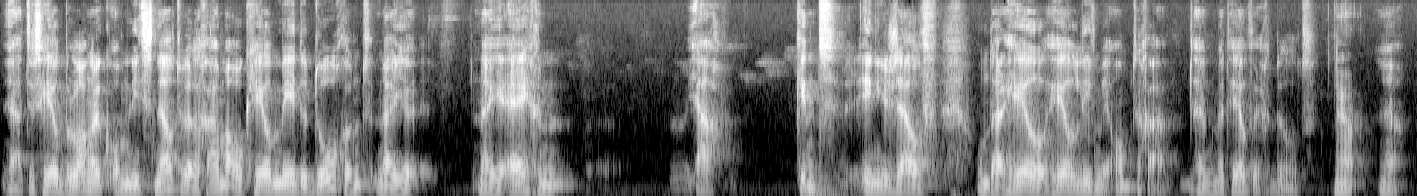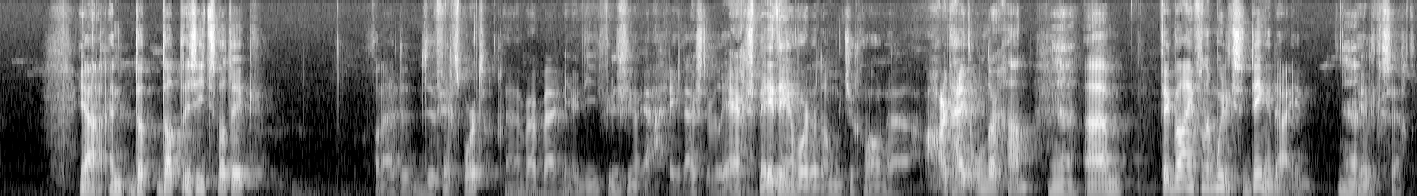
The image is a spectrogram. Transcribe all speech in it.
ja, het is heel belangrijk om niet snel te willen gaan, maar ook heel mededogend naar je, naar je eigen ja, kind in jezelf, om daar heel, heel lief mee om te gaan. En met heel veel geduld. ja. Ja, Ja, en dat, dat is iets wat ik vanuit de, de vechtsport, waarbij meer die filosofie, van, ja, hey, luister, wil je ergens beter in worden, dan moet je gewoon eh, hardheid ondergaan. ja. Ehm, vind ik wel een van de moeilijkste dingen daarin, Ja. eerlijk gezegd.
